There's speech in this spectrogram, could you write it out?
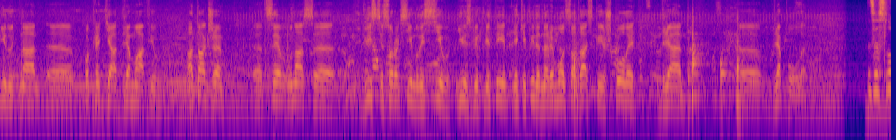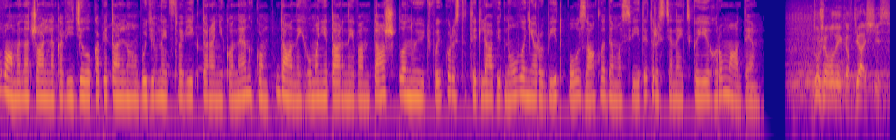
підуть на е, покриття для мафів. А також це у нас е, 247 листів USB пліти, які піде на ремонт солдатської школи для, для пола. За словами начальника відділу капітального будівництва Віктора Ніконенко, даний гуманітарний вантаж планують використати для відновлення робіт по закладам освіти Тростянецької громади. Дуже велика вдячність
